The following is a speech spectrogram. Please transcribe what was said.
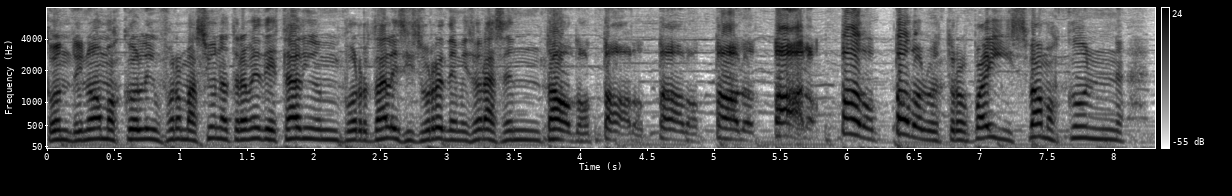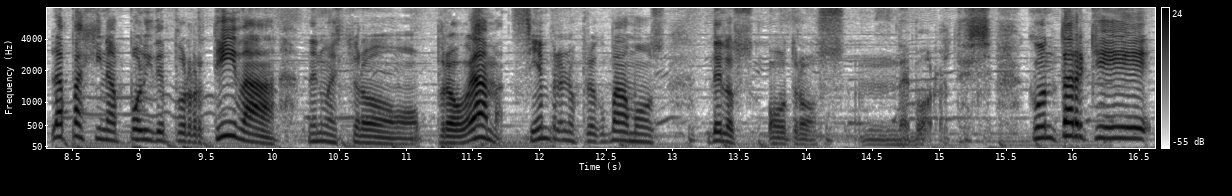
Continuamos con la información a través de Estadio en Portales y su red de emisoras en todo, todo, todo, todo, todo, todo, todo nuestro país. Vamos con la página polideportiva de nuestro programa. Siempre nos preocupamos de los otros deportes. Contar que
